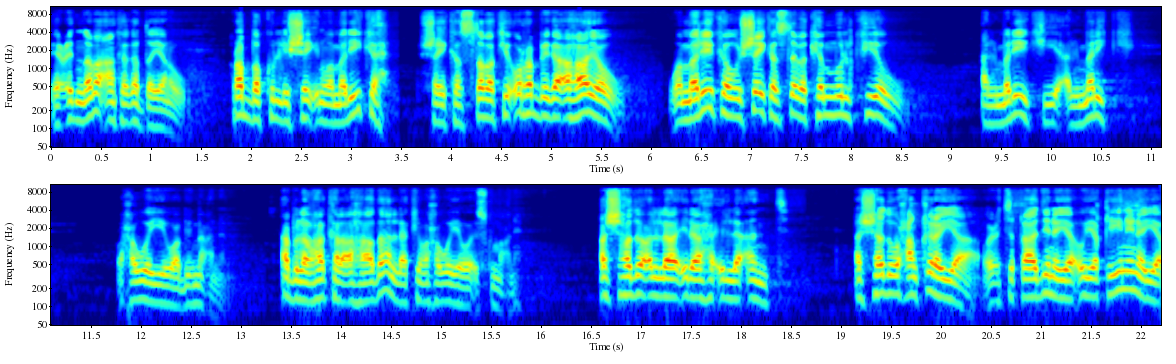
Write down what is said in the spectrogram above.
Ee cidnaba aan kaga dayanow. Rabba kulli shayin wa maliikah shay kastaba kii u rabbiga ahaayow. Wa maliikahu shay kastaba ka mulkiyow. Almaliik iyo almelik waxa weeye waa bimacna. Ablaq ha kala ahaadaan laakiin waxa weeye waa isku macne ashhadu an laa ilaaha ilaa ant. Ashhadu waxaan qirayaa oo ictiqaadinayaa oo yaqiininaya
